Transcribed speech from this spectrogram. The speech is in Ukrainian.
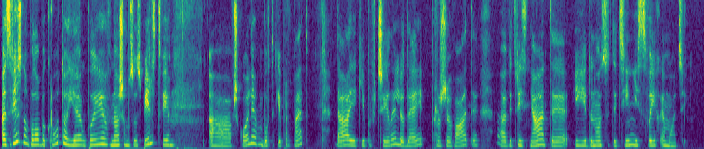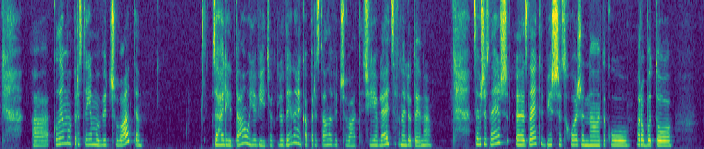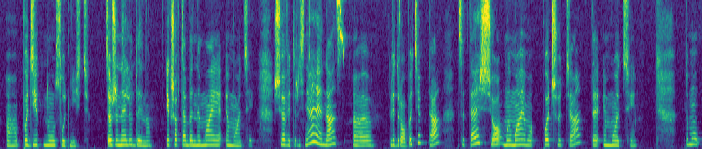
А звісно, було би круто, якби в нашому суспільстві а, в школі був такий предмет, да, який би вчили людей проживати, відрізняти і доносити цінність своїх емоцій. Коли ми перестаємо відчувати, взагалі, да, уявіть, от людина, яка перестала відчувати, чи являється вона людиною? Це вже, знаєш, е, знаєте, більше схоже на таку роботоподібну сутність. Це вже не людина, якщо в тебе немає емоцій. Що відрізняє нас е, від роботів, да? це те, що ми маємо почуття та емоції. Тому,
